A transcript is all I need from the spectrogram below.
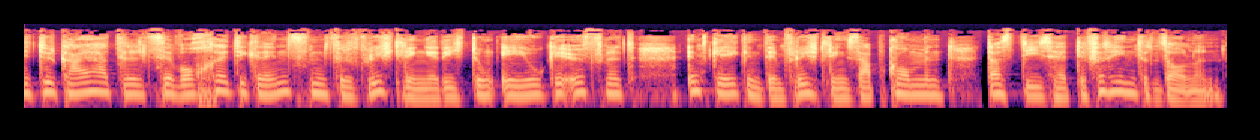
Die Türkei hat letzte Woche die Grenzen für Flüchtlinge Richtung EU geöffnet, entgegen dem Flüchtlingsabkommen, das dies hätte verhindern sollen.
